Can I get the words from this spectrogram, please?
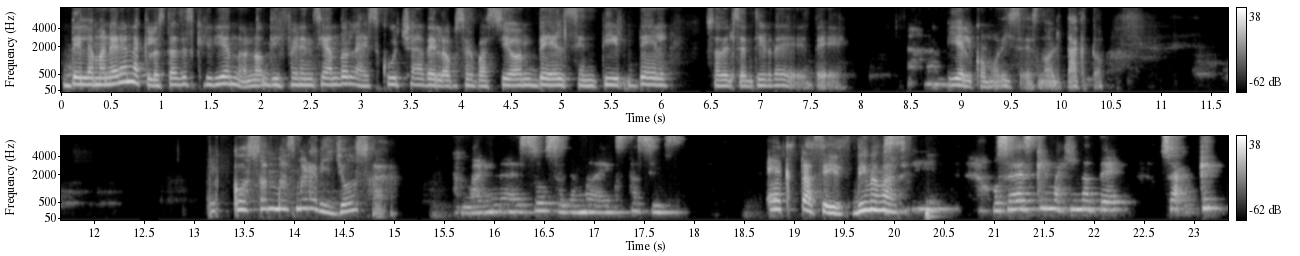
de la manera en la que lo estás describiendo, ¿no? Diferenciando la escucha de la observación, del sentir, del, o sea, del sentir de, de piel, como dices, ¿no? El tacto. Qué cosa más maravillosa. Marina, eso se llama éxtasis éxtasis. Dime más. Sí. O sea, es que imagínate, o sea, ¿qué,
